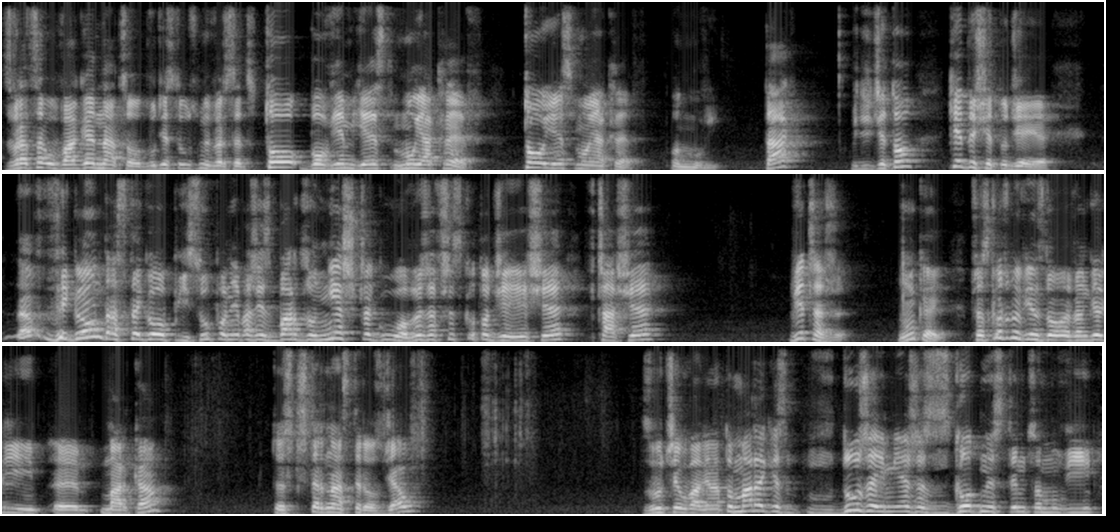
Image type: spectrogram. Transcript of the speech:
Zwraca uwagę na co? 28 werset. To bowiem jest moja krew. To jest moja krew, on mówi. Tak? Widzicie to? Kiedy się to dzieje? No, wygląda z tego opisu, ponieważ jest bardzo nieszczegółowy, że wszystko to dzieje się w czasie wieczerzy. Okej. Okay. Przeskoczmy więc do Ewangelii y, Marka. To jest 14 rozdział. Zwróćcie uwagę na to. Marek jest w dużej mierze zgodny z tym, co mówi.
